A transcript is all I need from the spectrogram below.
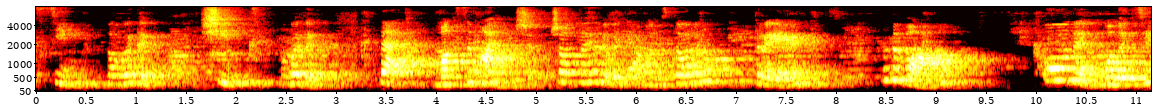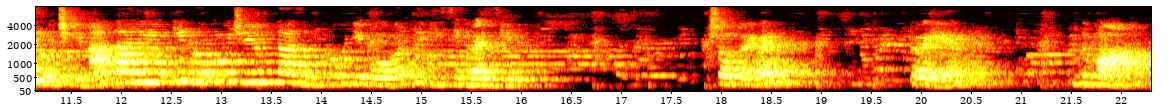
Сім. Видих. Шість. Видих. П'ять. Максимальніше. Чотири. Витягуємо в сторону. Три. Два. Один. Молодці. Ручки на талію і прокручуємо тазом кругові оберти вісім разів. Чотири. Три. Два.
